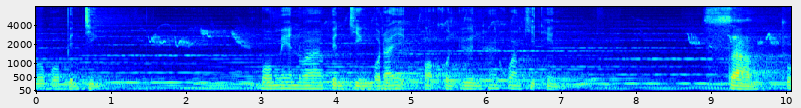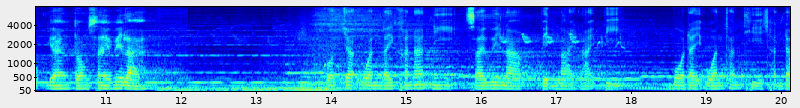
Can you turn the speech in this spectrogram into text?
ก็บ่เป็นจริง บ่แม่นว่าเป็นจริงบ่ได้เพราะคนอื่นให้ความคิดเห็น 3. ทุกอย่างต้องใช้เวลา ก็จะวันใดขนาดนี้ใช้เวลาเป็นหลายหลายปีบ่ได้วันทันทีทันใด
